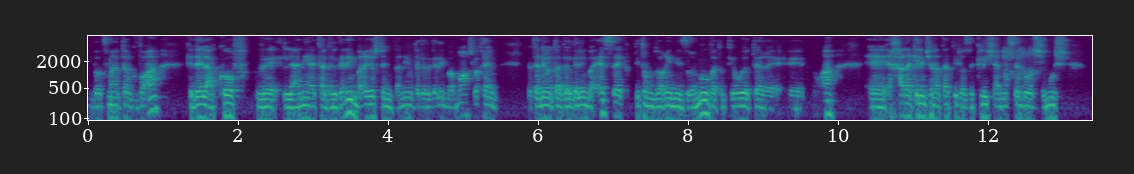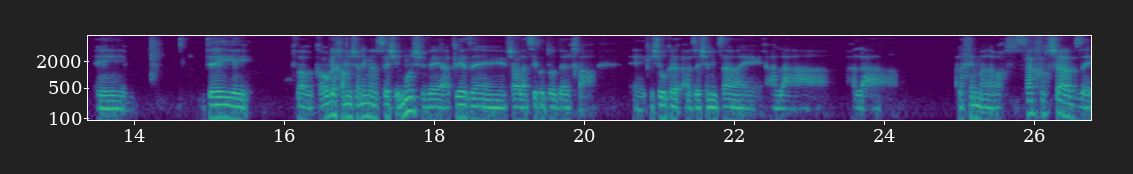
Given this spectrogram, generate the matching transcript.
בעוצמה יותר גבוהה, כדי לעקוף ולהניע את הגלגלים. ברגע שאתם תניעו את הגלגלים במוח שלכם ותניעו את הגלגלים בעסק, פתאום דברים יזרמו ואתם תראו יותר אה, אה, תנועה. אה, אחד הכלים שנתתי לו זה כלי שאני עושה בו שימוש אה, די, כבר קרוב לחמש שנים אני עושה שימוש, והכלי הזה, אפשר להשיג אותו דרך הקישור הזה שנמצא אה, על, ה, על, ה, עליכם על המסך עכשיו, זה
